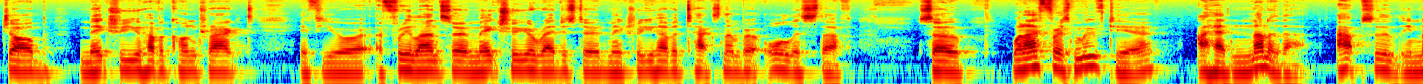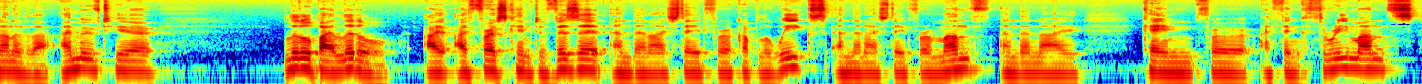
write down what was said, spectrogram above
job, make sure you have a contract. If you're a freelancer, make sure you're registered, make sure you have a tax number, all this stuff. So when I first moved here, I had none of that. Absolutely none of that. I moved here little by little. I, I first came to visit and then I stayed for a couple of weeks and then I stayed for a month and then I came for I think three months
